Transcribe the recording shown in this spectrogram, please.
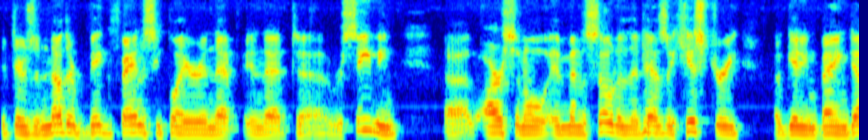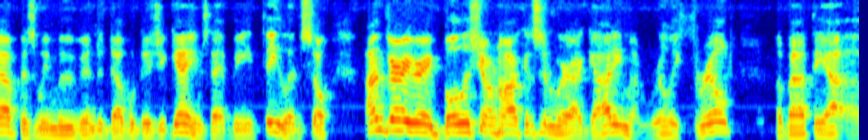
that there's another big fantasy player in that in that uh, receiving uh, arsenal in Minnesota that has a history of getting banged up as we move into double digit games, that being Thielen. So I'm very, very bullish on Hockenson where I got him. I'm really thrilled about the uh,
